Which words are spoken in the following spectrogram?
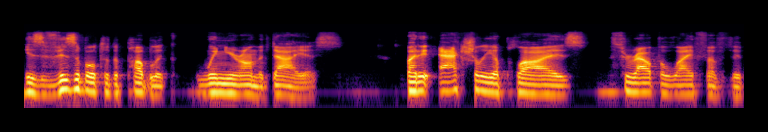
is visible to the public when you're on the dais, but it actually applies throughout the life of the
